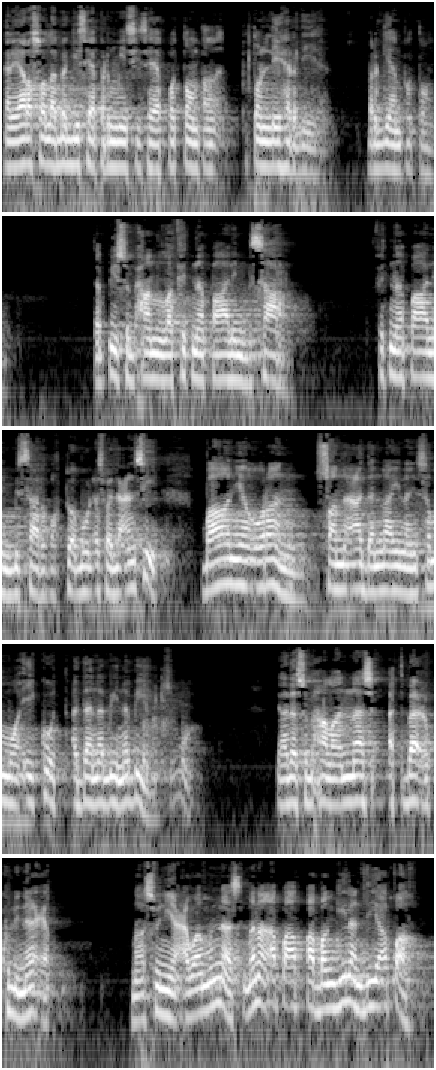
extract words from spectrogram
Kali ya Rasulullah bagi saya permisi saya potong potong leher dia. Bergian potong. Tapi subhanallah fitnah paling besar. Fitnah paling besar waktu Abu Al-Aswad Al-Ansi. Banyak orang Sana'a dan lain-lain semua ikut ada nabi-nabi semua. Ya ada subhanallah nas atba'u kulli na'iq. Maksudnya awamun nas. Mana apa-apa panggilan dia apa?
